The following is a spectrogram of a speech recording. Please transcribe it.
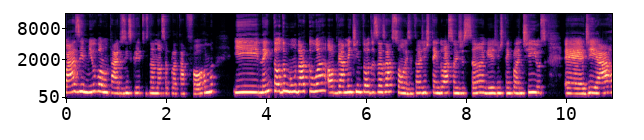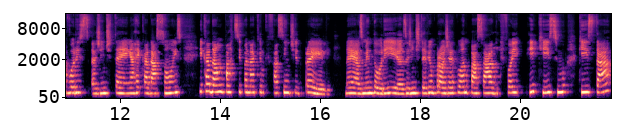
quase mil voluntários inscritos na nossa plataforma e nem todo mundo atua, obviamente, em todas as ações. Então, a gente tem doações de sangue, a gente tem plantios é, de árvores, a gente tem arrecadações, e cada um participa naquilo que faz sentido para ele. Né, as mentorias, a gente teve um projeto ano passado que foi riquíssimo, que está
